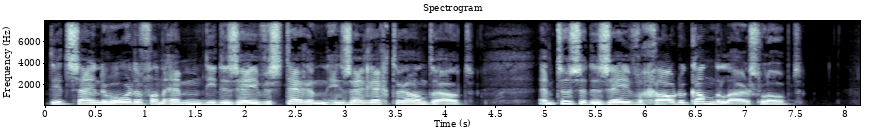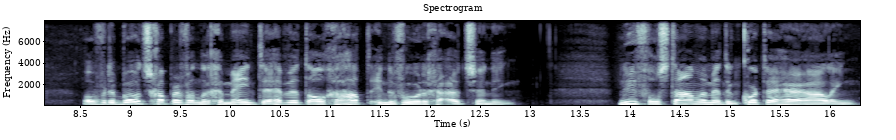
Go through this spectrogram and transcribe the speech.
Dit zijn de woorden van hem die de zeven sterren in zijn rechterhand houdt en tussen de zeven gouden kandelaars loopt. Over de boodschapper van de gemeente hebben we het al gehad in de vorige uitzending. Nu volstaan we met een korte herhaling.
